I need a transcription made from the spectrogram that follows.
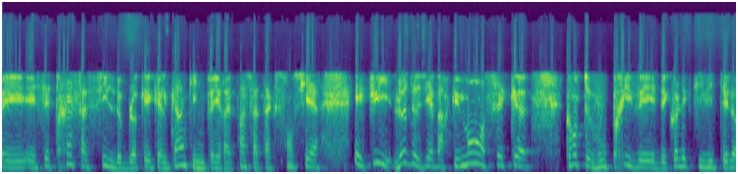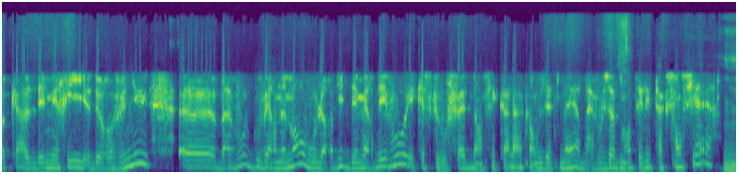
et, et c'est très facile de bloquer quelqu'un qui ne payerait pas sa taxe foncière. Et puis, le deuxième argument, c'est que quand vous privez des collectivités locales, des mairies de revenus, euh, ben vous, le gouvernement, vous leur dites démerdez-vous. Et qu'est-ce que vous faites dans ces cas-là quand vous êtes maire? Ben, Vous augmentez les taxes foncières. Mmh.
